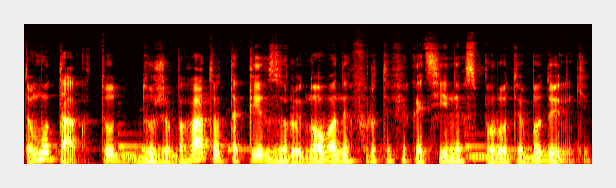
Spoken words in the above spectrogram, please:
Тому так, тут дуже багато таких зруйнованих фортифікаційних споруд і будинків.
